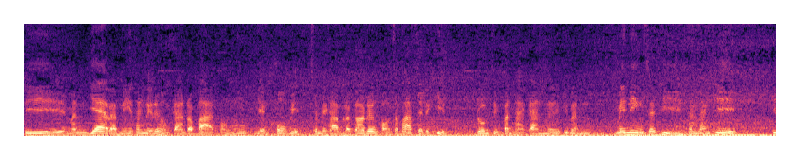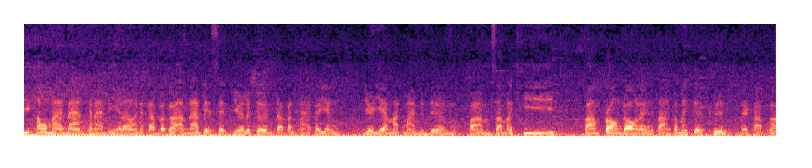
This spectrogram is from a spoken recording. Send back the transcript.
ที่มันแย่แบบนี้ทั้งในเรื่องของการระบาดของอย่างโควิดใช่ไหมครับแล้วก็เรื่องของสภาพเศรษฐกิจรวมถึงปัญหาการเมืองที่มันไม่นิ่งสักทีทั้งทั้งๆที่ ที่เข้ามานานขนาดนี้แล้วนะครับ แล้วก็อำนาจเบ็ดเสร็จเยอะเหลือเกิน แต่ปัญหาก็ยังเยอะแยะมากมายเหมือนเดิม ความสามัคคี ความปรองดองอะไรต่างๆ ก็ไม่เกิดขึ้นนะครับก็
